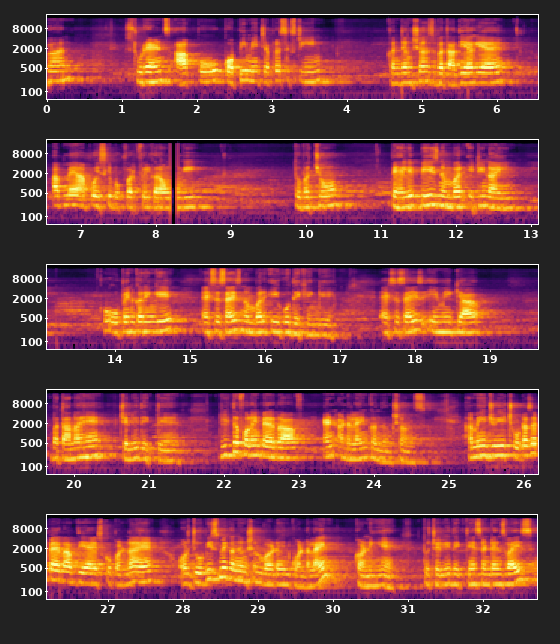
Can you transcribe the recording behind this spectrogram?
One students आपको copy में chapter sixteen conjunctions बता दिया गया है। अब मैं आपको इसकी बुक वर्क फिल कराऊँगी। तो बच्चों, पहले पेज नंबर एटी नाइन को ओपन करेंगे। एक्सरसाइज नंबर ए को देखेंगे। एक्सरसाइज ए में क्या बताना है? चलिए देखते हैं। Read the following paragraph and underline conjunctions हमें जो ये छोटा सा पैराग्राफ दिया है, इसको पढ़ना है और जो भी इसमें कंजंक्शन वर्ड है, इनको अंडरलाइन करनी है। तो चलिए देखते हैं sentence wise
